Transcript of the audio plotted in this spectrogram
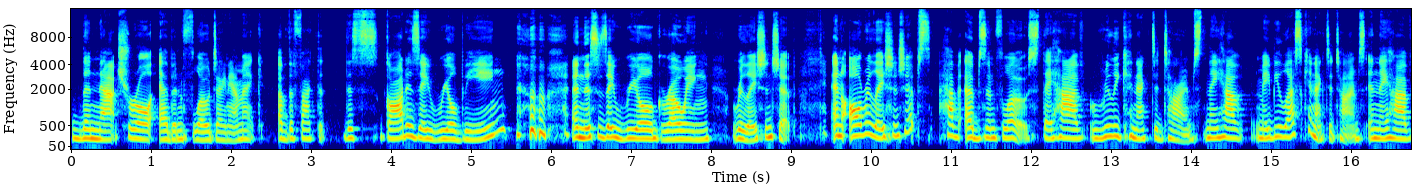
the natural ebb and flow dynamic of the fact that this God is a real being and this is a real growing relationship. And all relationships have ebbs and flows. They have really connected times, and they have maybe less connected times, and they have,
